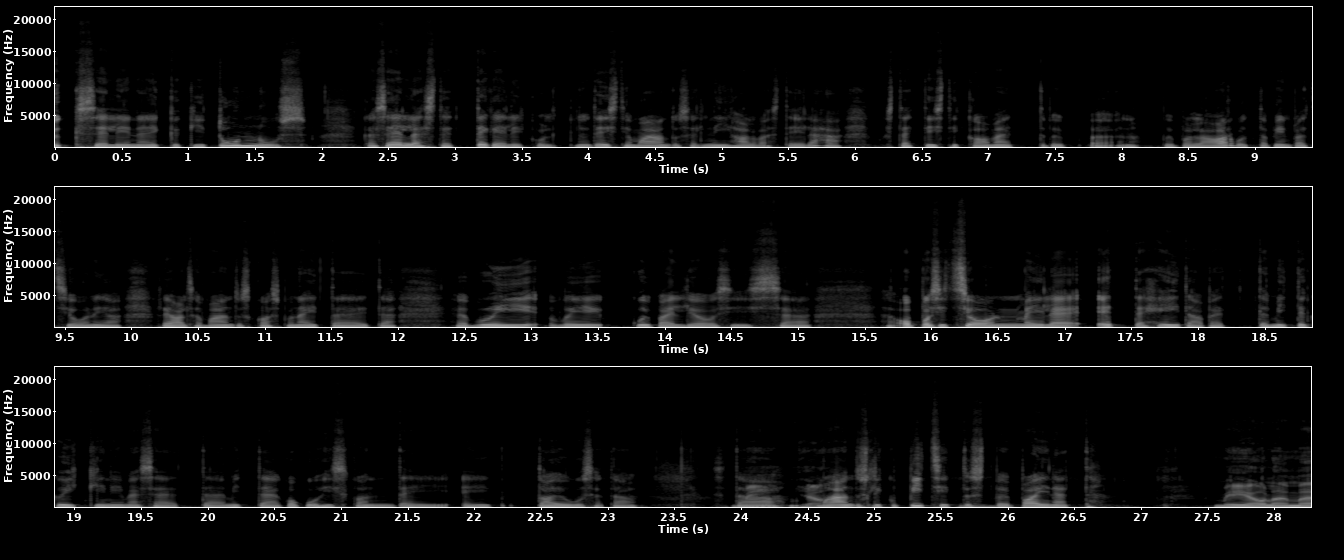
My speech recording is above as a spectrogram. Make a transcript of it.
üks selline ikkagi tunnus ka sellest, et tegelikult nüüd Eesti majandusel nii halvasti ei lähe, kui Statistikaamet võib noh, võib-olla arvutab inflatsiooni ja reaalse majanduskasvu näitajaid või, või kui palju siis äh, opositsioon meile ette heidab, et mitte kõik inimesed, mitte kogu ühiskond ei, ei taju seda, seda Me- majanduslikku pitsitust või painet. Meie oleme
